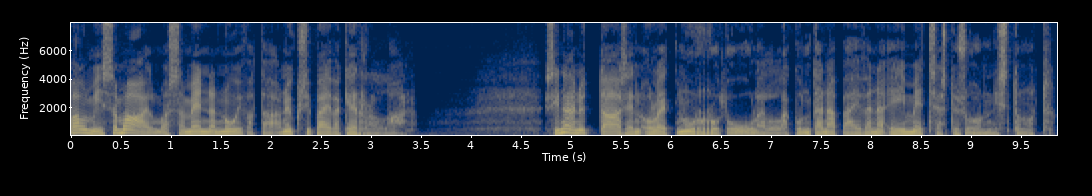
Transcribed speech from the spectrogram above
Valmiissa maailmassa mennä nuivataan yksi päivä kerrallaan. Sinä nyt taasen olet nurrutuulella, kun tänä päivänä ei metsästys onnistunut.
